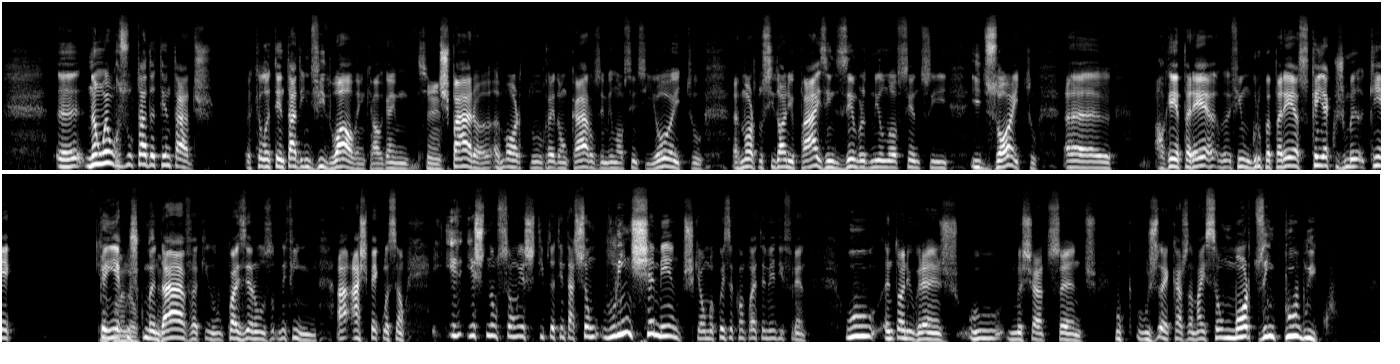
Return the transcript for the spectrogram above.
uh, não é o resultado de atentados. Aquele atentado individual em que alguém Sim. dispara a morte do rei Dom Carlos em 1908, a morte do Sidónio Pais em dezembro de 1918, uh, eh, alguém aparece, enfim, um grupo aparece, quem é que os, quem é quem é que os comandava, que- quais eram os. Enfim, há, há especulação. E- Estes não são este tipo de atentados, são linchamentos, que é uma coisa completamente diferente. O António Granjo, o Machado Santos, o, o José Carlos da Maia são mortos em público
